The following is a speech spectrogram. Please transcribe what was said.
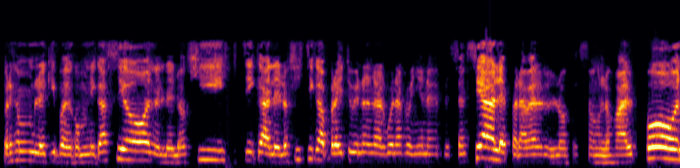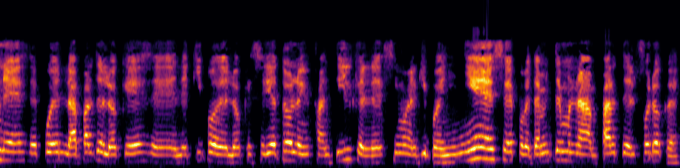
por ejemplo, el equipo de comunicación, el de logística, el de logística por ahí tuvieron algunas reuniones presenciales para ver lo que son los galpones, después la parte de lo que es el equipo de lo que sería todo lo infantil, que le decimos el equipo de niñeces, porque también tenemos una parte del foro que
